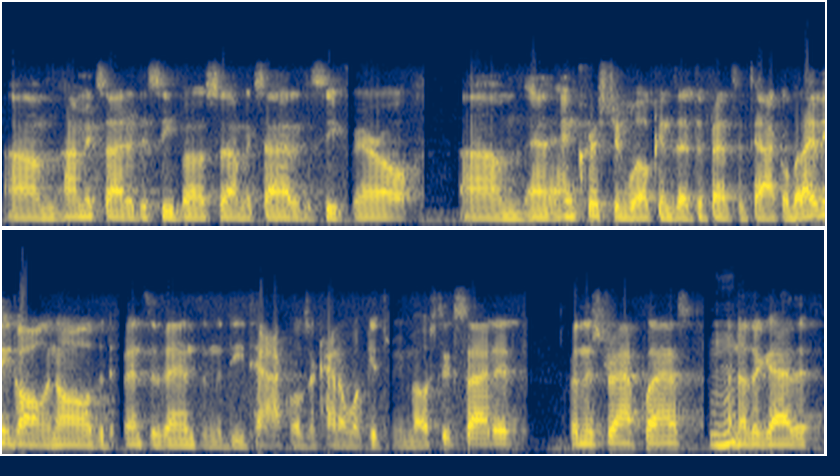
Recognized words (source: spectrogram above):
um, I'm excited to see Bosa. I'm excited to see Ferrell Um, and, and, Christian Wilkins at defensive tackle. But I think all in all, the defensive ends and the D tackles are kind of what gets me most excited from this draft class. Mm-hmm. Another guy that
